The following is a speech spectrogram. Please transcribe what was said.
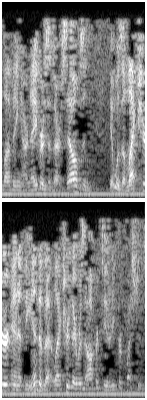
loving our neighbors as ourselves, and it was a lecture, and at the end of that lecture, there was opportunity for questions.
